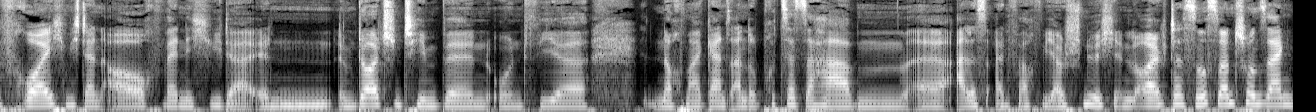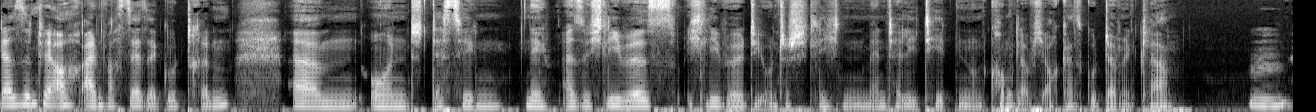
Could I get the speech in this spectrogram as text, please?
freue ich mich dann auch, wenn ich wieder in, im deutschen Team bin und wir nochmal ganz andere Prozesse haben, äh, alles einfach wie am Schnürchen läuft. Das muss man schon sagen, da sind wir auch einfach sehr, sehr gut drin. Ähm, und deswegen, nee, also ich liebe es, ich liebe die unterschiedlichen Mentalitäten und komme, glaube ich, auch ganz gut damit klar. Hm.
